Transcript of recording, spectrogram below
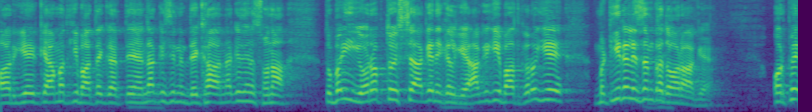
اور یہ قیامت کی باتیں کرتے ہیں نہ کسی نے دیکھا نہ کسی نے سنا تو بھائی یورپ تو اس سے آگے نکل گیا آگے کی بات کرو یہ مٹیریلزم کا دور آ گیا اور پھر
